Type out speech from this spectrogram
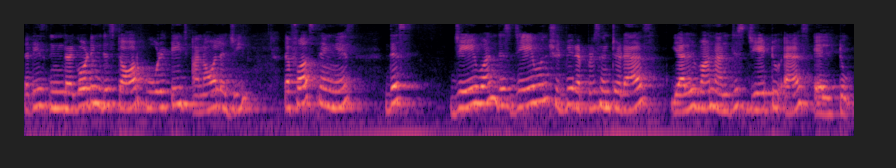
that is in regarding this torque voltage analogy the first thing is this J1 this J1 should be represented as L1 and this J2 as L2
